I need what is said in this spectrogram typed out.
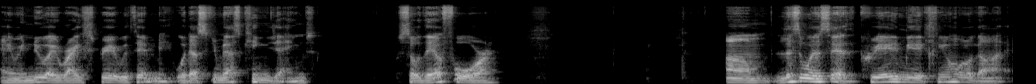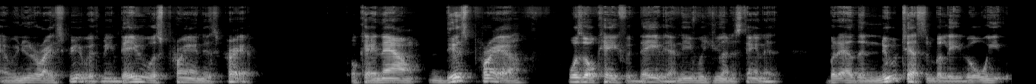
and renew a right spirit within me." Well, that's that's King James. So therefore, um, listen what it says: "Created me a clean heart, O God, and renew the right spirit with me." David was praying this prayer. Okay, now this prayer was okay for David. I need what you understand it. But as a New Testament believer, we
